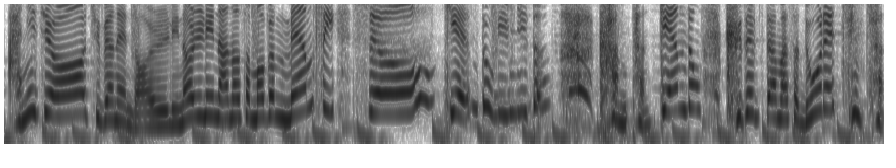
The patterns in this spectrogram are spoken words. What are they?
아니죠. 주변에 널리 널리 나눠서 먹은 맴씨 so 감독입니다. 감탄, 갬동 그득 담아서 노래 칭찬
